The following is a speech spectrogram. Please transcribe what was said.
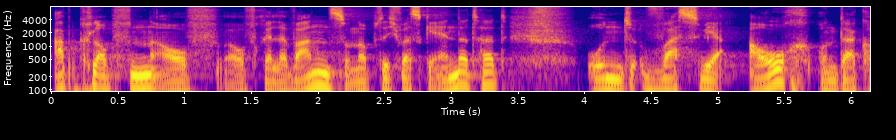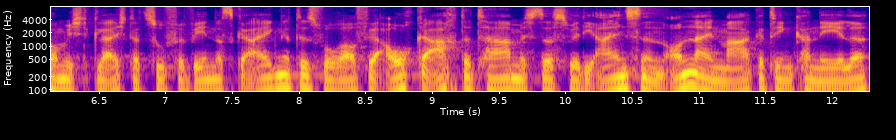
abklopfen auf, auf Relevanz und ob sich was geändert hat. Und was wir auch, und da komme ich gleich dazu, für wen das geeignet ist, worauf wir auch geachtet haben, ist, dass wir die einzelnen Online-Marketing-Kanäle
